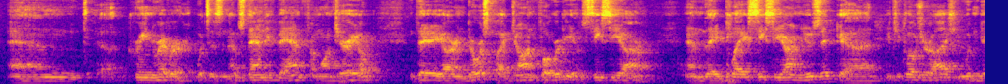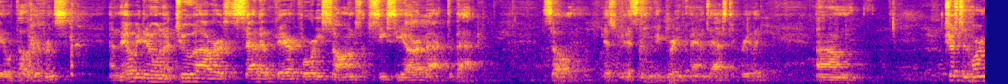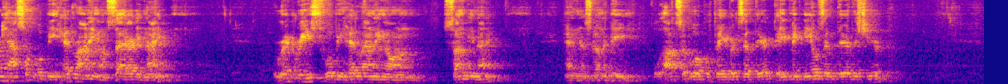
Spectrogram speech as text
and uh, Green River, which is an outstanding band from Ontario. They are endorsed by John Fogerty of CCR, and they play CCR music. Uh, if you close your eyes, you wouldn't be able to tell the difference. And they'll be doing a two-hour set out there, 40 songs of CCR back to back. So it's, it's going to be pretty fantastic, really. Um, Tristan Horncastle will be headlining on Saturday night. Rick Reese will be headlining on Sunday night. And there's going to be lots of local favorites out there. Dave McNeil's out there this year.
